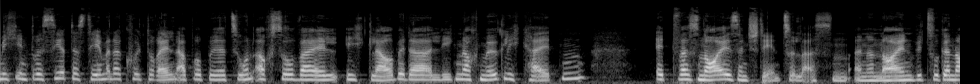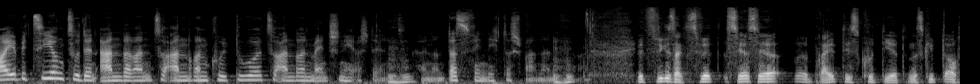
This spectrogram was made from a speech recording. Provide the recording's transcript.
mich interessiert das Thema der kulturellen Appropriation auch so, weil ich glaube, da liegen auch Möglichkeiten, etwas Neues entstehen zu lassen, einen neuen Bezug, eine neue Beziehung zu den anderen, zu anderen Kultur, zu anderen Menschen herstellen mhm. zu können. Das finde ich das Spannende. Mhm. Jetzt, wie gesagt, es wird sehr, sehr äh, breit diskutiert und es gibt auch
